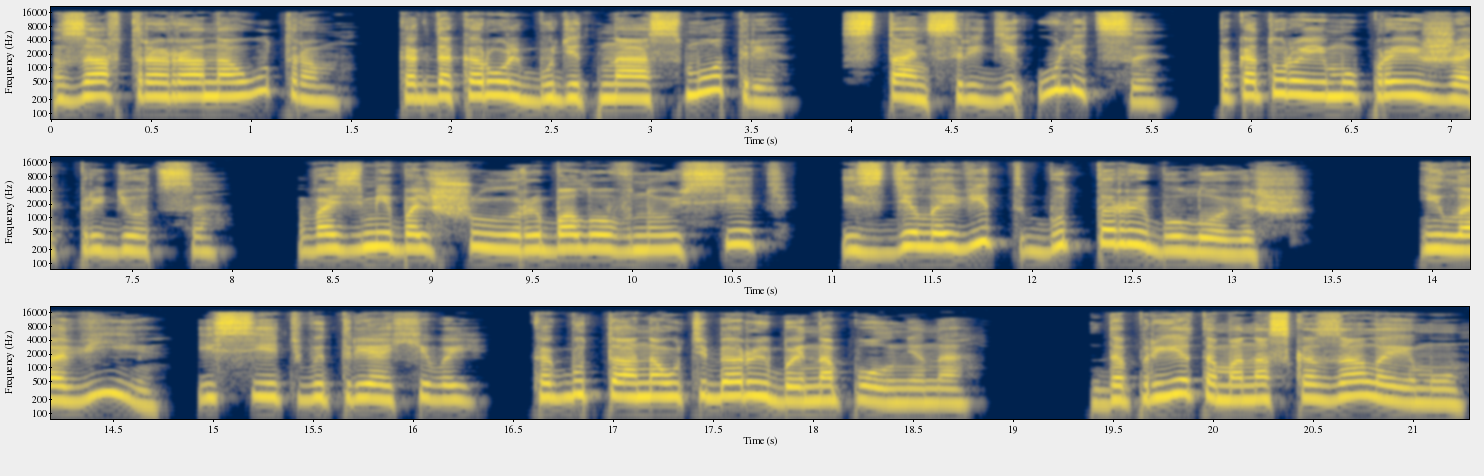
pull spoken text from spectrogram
Завтра рано утром, когда король будет на осмотре, стань среди улицы, по которой ему проезжать придется, Возьми большую рыболовную сеть и сделай вид, будто рыбу ловишь. И лови, и сеть вытряхивай, как будто она у тебя рыбой наполнена. Да при этом она сказала ему,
